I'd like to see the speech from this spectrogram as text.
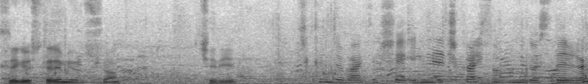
Size gösteremiyoruz şu an içeriği. Çıkınca belki bir şey elimde çıkarsa onu gösteririm.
